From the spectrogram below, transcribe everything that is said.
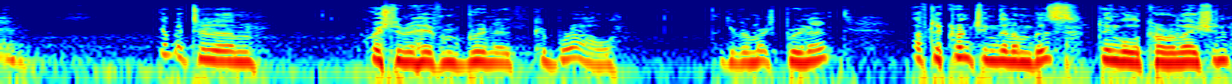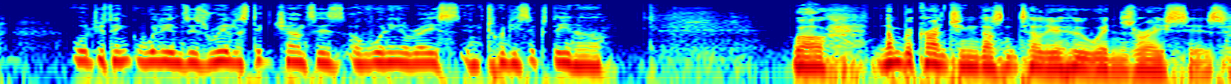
Go back to um, a question here from Bruno Cabral. Thank you very much, Bruno. After crunching the numbers, doing all the correlation, what do you think Williams' realistic chances of winning a race in 2016 are? Well, number crunching doesn't tell you who wins races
